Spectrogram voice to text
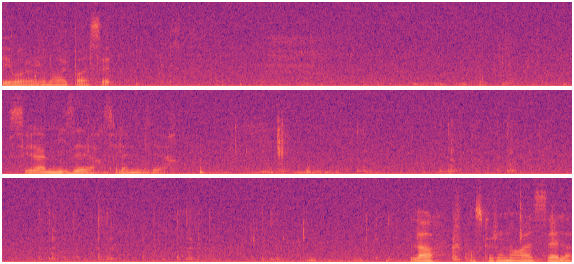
Et voilà, j'en aurais pas assez. C'est la misère, c'est la misère. Là, je pense que j'en aurai assez là.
